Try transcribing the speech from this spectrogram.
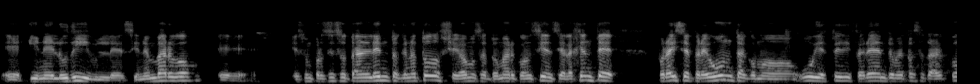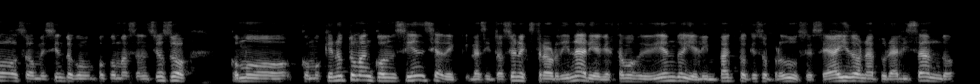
eh, ineludible. Sin embargo, eh, es un proceso tan lento que no todos llegamos a tomar conciencia. La gente por ahí se pregunta como, uy, estoy diferente, me pasa tal cosa, o me siento como un poco más ansioso, como, como que no toman conciencia de la situación extraordinaria que estamos viviendo y el impacto que eso produce. Se ha ido naturalizando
